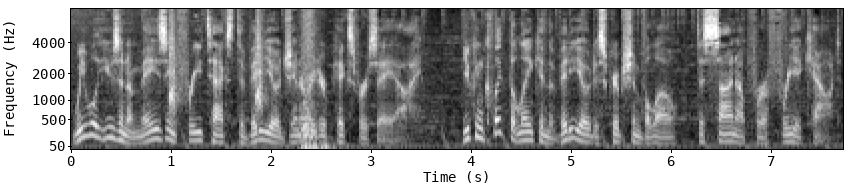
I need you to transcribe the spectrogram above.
We will use an amazing free text-to-video generator Pixverse AI. You can click the link in the video description below to sign up for a free account.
